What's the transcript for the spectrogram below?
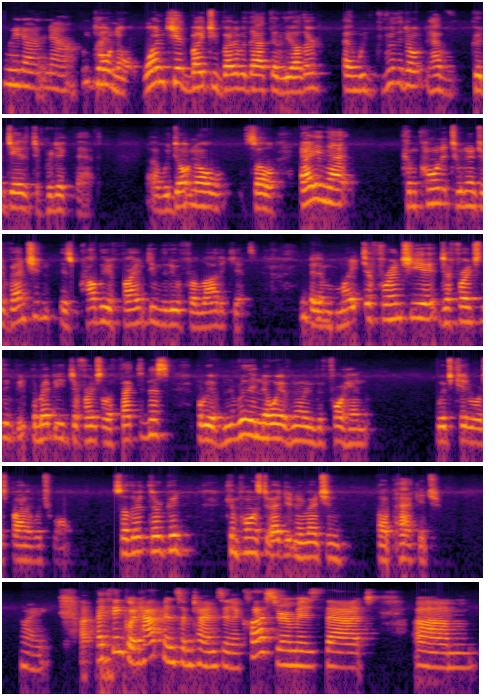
We don't know. We don't know. One kid might do better with that than the other, and we really don't have good data to predict that. Uh, we don't know. So adding that component to an intervention is probably a fine thing to do for a lot of kids. Mm-hmm. And it might differentiate, differentially, be, there might be differential effectiveness, but we have really no way of knowing beforehand which kid will respond and which won't. So they're, they're good components to add to an intervention uh, package. Right. I think what happens sometimes in a classroom is that, um,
